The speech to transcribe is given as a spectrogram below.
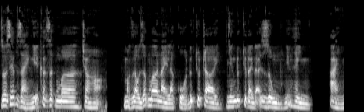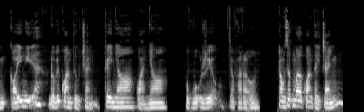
Joseph giải nghĩa các giấc mơ cho họ. Mặc dầu giấc mơ này là của Đức Chúa Trời, nhưng Đức Chúa Trời đã dùng những hình ảnh có ý nghĩa đối với quan tử tránh, cây nho, quả nho, phục vụ rượu cho Pharaon. Trong giấc mơ quan tử tránh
